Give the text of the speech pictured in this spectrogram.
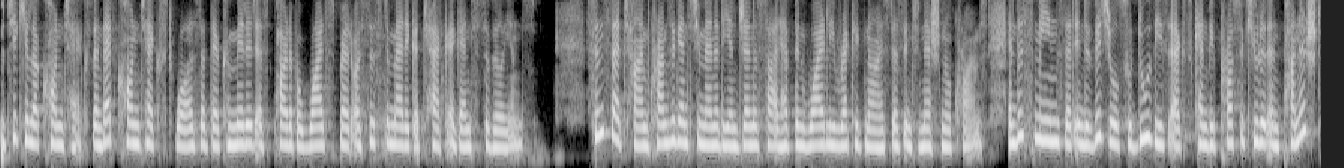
particular context. And that context was that they're committed as part of a widespread or systematic attack against civilians. Since that time, crimes against humanity and genocide have been widely recognized as international crimes. And this means that individuals who do these acts can be prosecuted and punished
